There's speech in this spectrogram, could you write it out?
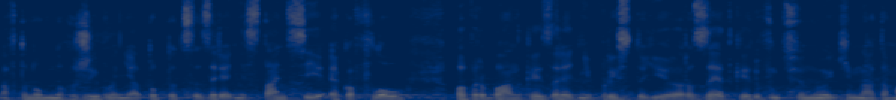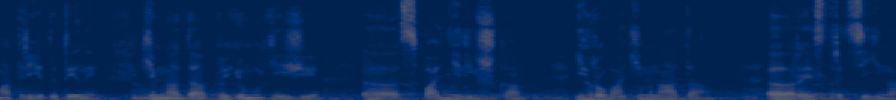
автономного живлення, тобто це зарядні станції, екофлоу, павербанки, зарядні пристої, розетки. Функціонує кімната матері і дитини, кімната прийому їжі, е, спальні ліжка, ігрова кімната, реєстраційна.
